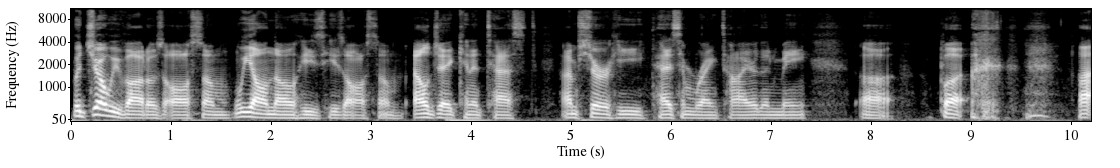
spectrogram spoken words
But Joey Votto's awesome. We all know he's he's awesome. LJ can attest. I'm sure he has him ranked higher than me. Uh, but I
